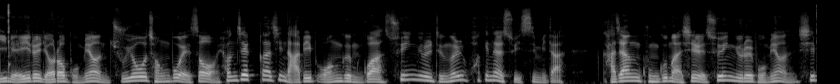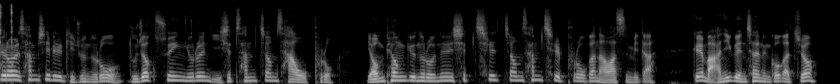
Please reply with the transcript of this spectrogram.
이 메일을 열어보면 주요 정보에서 현재까지 납입 원금과 수익률 등을 확인할 수 있습니다. 가장 궁금하실 수익률을 보면 11월 30일 기준으로 누적 수익률은 23.45%, 연평균으로는 17.37%가 나왔습니다. 꽤 많이 괜찮은 것 같죠?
